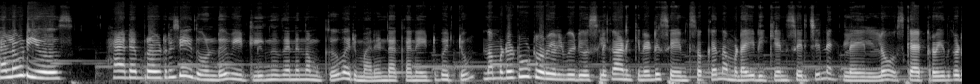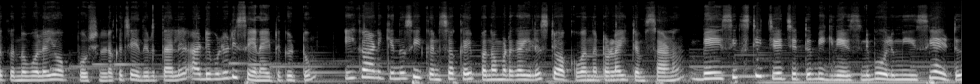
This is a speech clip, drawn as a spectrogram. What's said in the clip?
ഹലോ ഡിയേഴ്സ് ഹാൻഡ് എംബ്രോയിഡറി ചെയ്തുകൊണ്ട് വീട്ടിൽ നിന്ന് തന്നെ നമുക്ക് വരുമാനം ഉണ്ടാക്കാനായിട്ട് പറ്റും. നമ്മുടെ ട്യൂട്ടോറിയൽ വീഡിയോസിൽ കാണിക്കുന്ന ഡിസൈൻസ് ഒക്കെ നമ്മുടെ ഐഡിക്ക് അനുസരിച്ച് നെക്ക് ലൈനിലോ സ്കാറ്റർ ചെയ്ത് കിടക്കുന്ന പോലെ യോക്ക് പോർഷനിലൊക്കെ ചെയ്തെടുത്താൽ അടിപൊളി ഡിസൈൻ ആയിട്ട് കിട്ടും. ഈ കാണിക്കുന്ന സീക്വൻസ് ഒക്കെ ഇപ്പൊ നമ്മുടെ കയ്യിൽ സ്റ്റോക്ക് വന്നിട്ടുള്ള ഐറ്റംസ് ആണ്. ബേസിക് സ്റ്റിച്ച് വെച്ചിട്ട് ബിഗിനേഴ്സിന് പോലും ഈസി ആയിട്ട്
